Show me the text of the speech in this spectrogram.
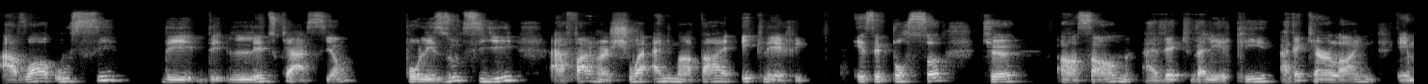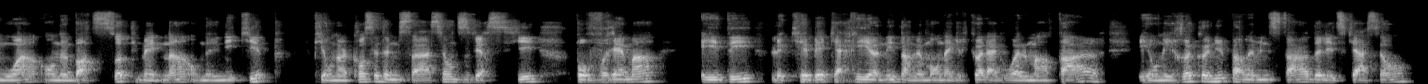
avoir aussi des, l'éducation pour les outiller à faire un choix alimentaire éclairé. Et c'est pour ça que ensemble, avec Valérie, avec Caroline et moi, on a bâti ça, puis maintenant, on a une équipe on a un conseil d'administration diversifié pour vraiment aider le Québec à rayonner dans le monde agricole agroalimentaire. Et on est reconnu par le ministère de l'Éducation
